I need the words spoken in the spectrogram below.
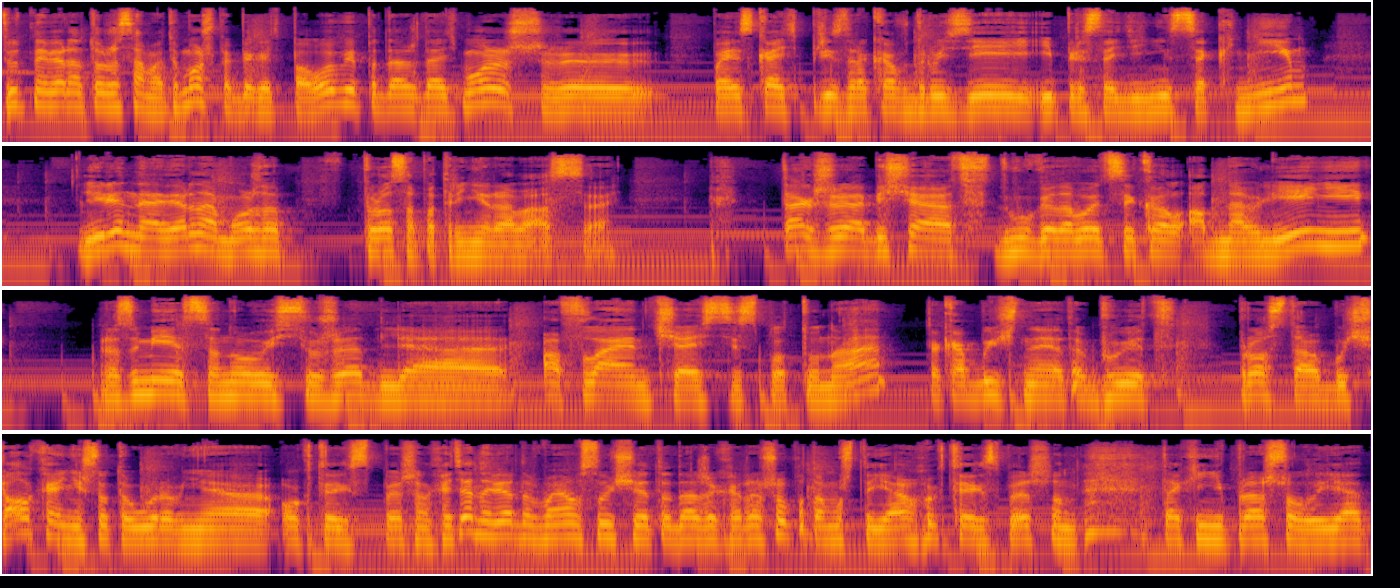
Тут, наверное, то же самое. Ты можешь побегать по лобби, подождать, можешь э, поискать призраков друзей и присоединиться к ним. Или, наверное, можно просто потренироваться. Также обещают двухгодовой цикл обновлений. Разумеется, новый сюжет для офлайн части Сплатуна. Как обычно, это будет просто обучалка, а не что-то уровня Octa Expansion. Хотя, наверное, в моем случае это даже хорошо, потому что я Octa Expansion так и не прошел. Я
